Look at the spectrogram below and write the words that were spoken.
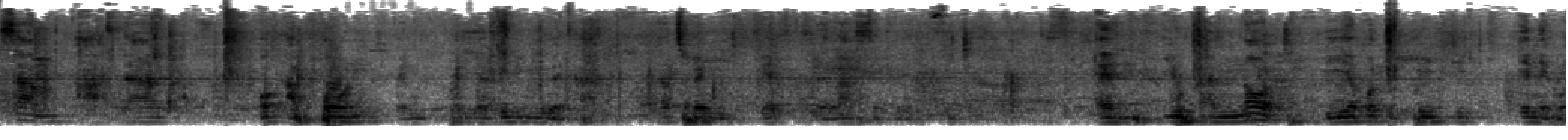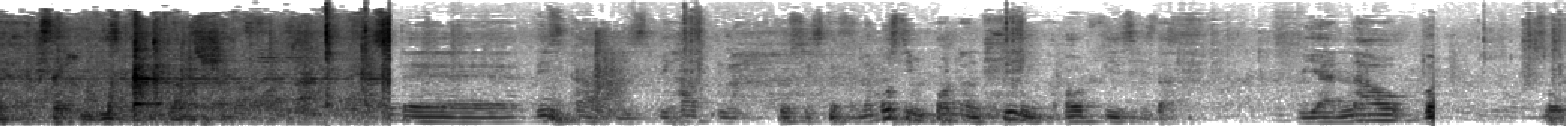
Some are done or upon when, when you're giving you the card. That's when you get the last security feature. And you cannot be able to print it anywhere except in this particular machine. The, this card is have to, to system. And the most important thing about this is that we are now so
